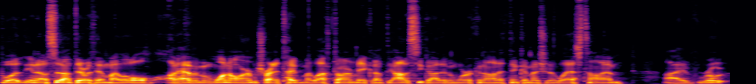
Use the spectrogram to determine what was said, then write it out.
But you know, sitting out there with him, my little, I have him in one arm, trying to type my left arm, making up the Odyssey guide I've been working on. I think I mentioned it last time. I wrote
